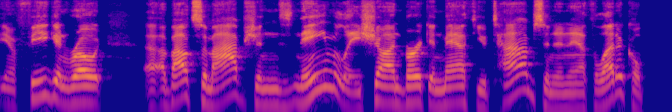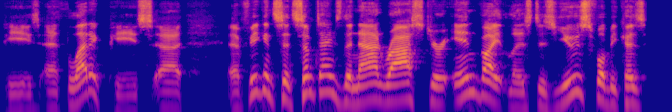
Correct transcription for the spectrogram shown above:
you know, Fegan wrote uh, about some options, namely Sean Burke and Matthew Thompson an athletical piece, athletic piece. Uh, uh, Fegan said sometimes the non-roster invite list is useful because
